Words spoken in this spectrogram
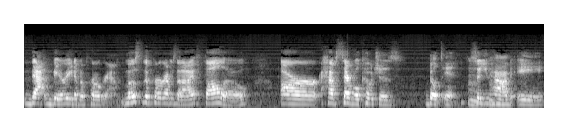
that varied of a program. Most of the programs that I follow are have several coaches built in. So you have a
